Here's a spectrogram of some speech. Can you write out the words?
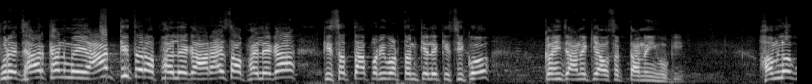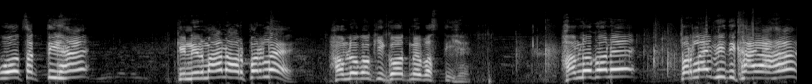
पूरे झारखंड में आग की तरह फैलेगा, और ऐसा फैलेगा कि सत्ता परिवर्तन के लिए किसी को कहीं जाने की आवश्यकता नहीं होगी। हम लोग वो शक्ति हैं कि निर्माण और प्रलय हम लोगों की गोद में बसती है। हम लोगों ने प्रलय भी दिखाया है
